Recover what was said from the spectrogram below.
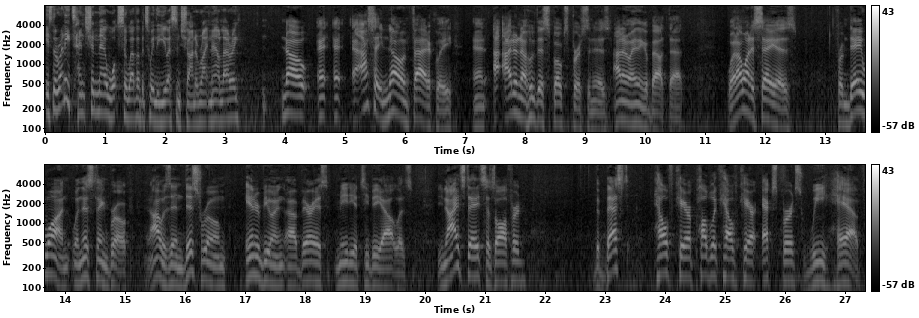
Is there any tension there whatsoever between the US and China right now, Larry? No, and, and I say no emphatically. And I, I don't know who this spokesperson is. I don't know anything about that. What I want to say is from day one, when this thing broke, and I was in this room interviewing uh, various media TV outlets, the United States has offered the best healthcare, public healthcare experts we have.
